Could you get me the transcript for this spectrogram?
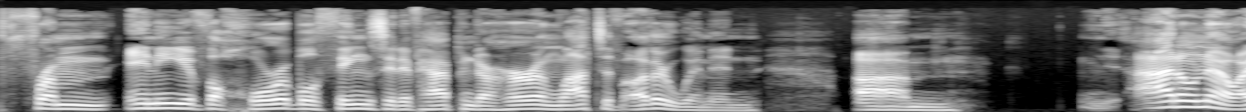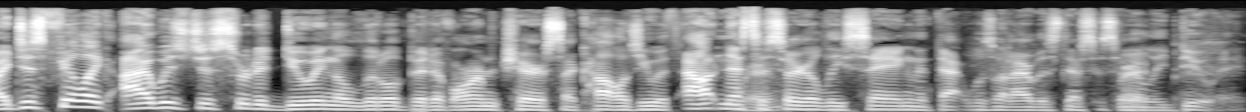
from any of the horrible things that have happened to her and lots of other women. Um I don't know. I just feel like I was just sort of doing a little bit of armchair psychology without necessarily saying that that was what I was necessarily doing.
